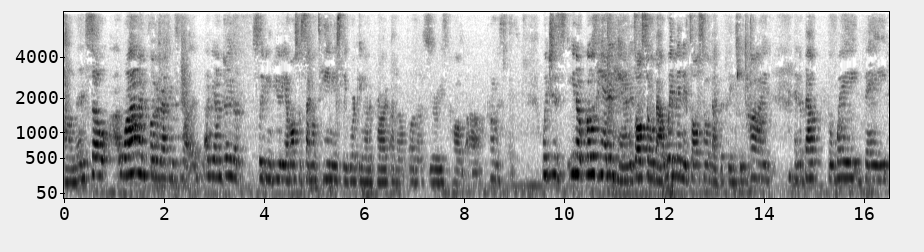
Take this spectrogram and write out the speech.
Um, and so uh, while I'm photographing, I mean, I'm doing the Sleeping Beauty. I'm also simultaneously working on a pro, on, a, on a series called uh, Promise which is you know goes hand in hand. It's also about women. It's also about the things we hide, and about the way they,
